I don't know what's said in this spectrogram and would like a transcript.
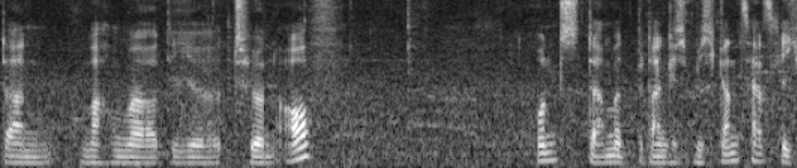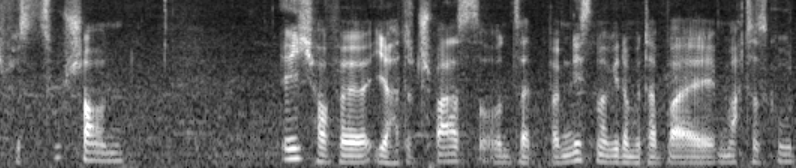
Dann machen wir die Türen auf. Und damit bedanke ich mich ganz herzlich fürs Zuschauen. Ich hoffe, ihr hattet Spaß und seid beim nächsten Mal wieder mit dabei. Macht es gut.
